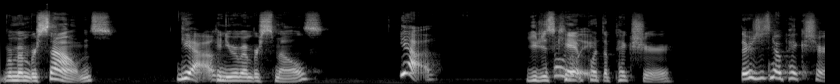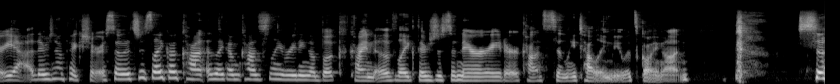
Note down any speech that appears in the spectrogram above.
remember sounds. Yeah. Can you remember smells? Yeah. You just can't put the picture. there's just no picture yeah there's no picture so it's just like a con- like i'm constantly reading a book kind of like there's just a narrator constantly telling me what's going on So,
